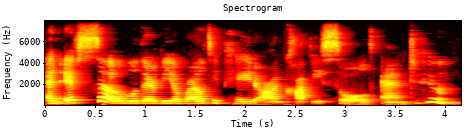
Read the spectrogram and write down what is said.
And if so, will there be a royalty paid on copies sold and to whom?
